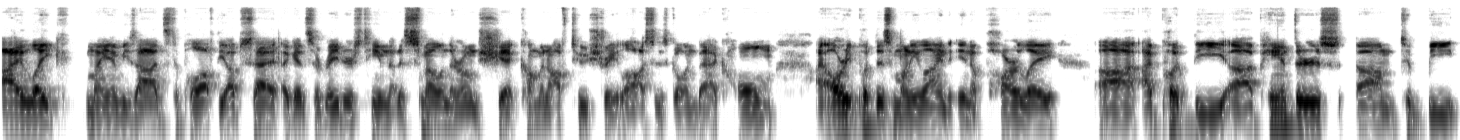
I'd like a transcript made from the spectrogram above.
I like Miami's odds to pull off the upset against a Raiders team that is smelling their own shit coming off two straight losses going back home. I already put this money line in a parlay. Uh, I put the uh, Panthers um, to beat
